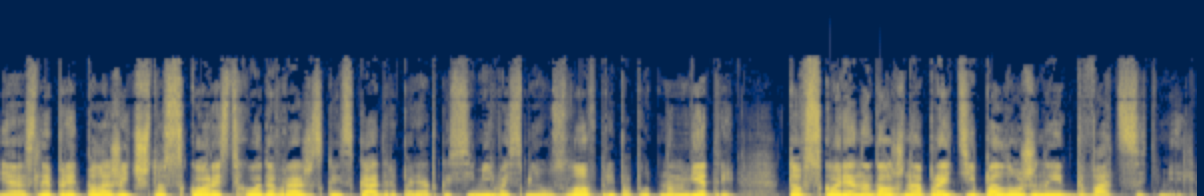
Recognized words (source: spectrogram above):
Если предположить, что скорость хода вражеской эскадры порядка 7-8 узлов при попутном ветре, то вскоре она должна пройти положенные 20 миль.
